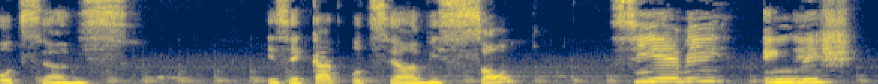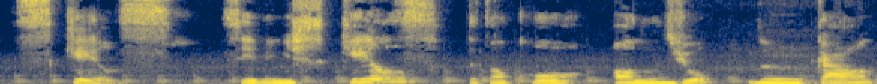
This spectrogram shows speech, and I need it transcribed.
autres services. Et ces quatre autres services sont CV English Skills. CV English Skills, c'est un cours en audio de 40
